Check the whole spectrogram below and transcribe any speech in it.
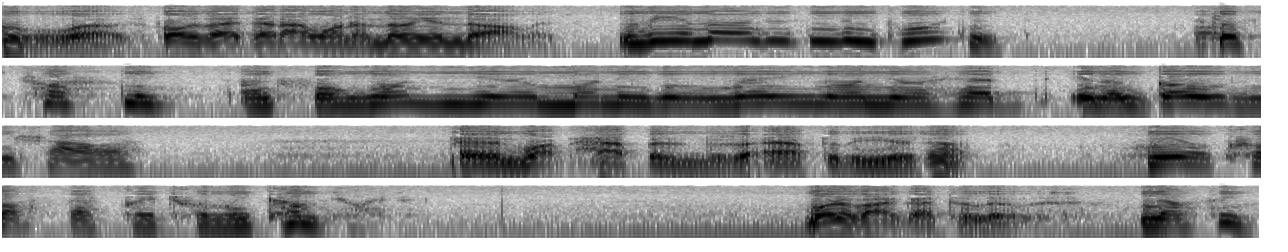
Oh, well, suppose I said I want a million dollars. The amount isn't important. Just trust me, and for one year money will rain on your head in a golden shower. And what happens after the year's up? We'll cross that bridge when we come to it. What have I got to lose? Nothing.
